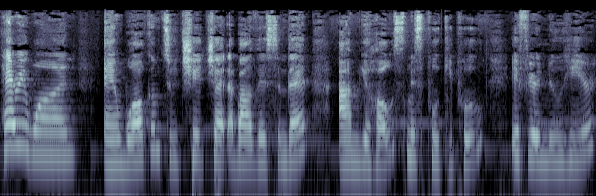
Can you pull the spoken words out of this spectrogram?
Hey everyone, and welcome to Chit Chat About This and That. I'm your host, Miss Pookie Poo. If you're new here,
